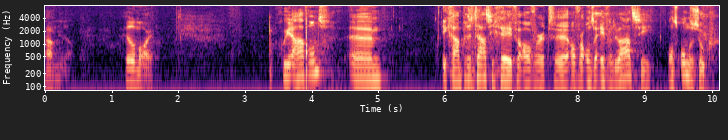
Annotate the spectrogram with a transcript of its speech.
Oh. Heel mooi. Goedenavond. Uh, ik ga een presentatie geven over, het, uh, over onze evaluatie, ons onderzoek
